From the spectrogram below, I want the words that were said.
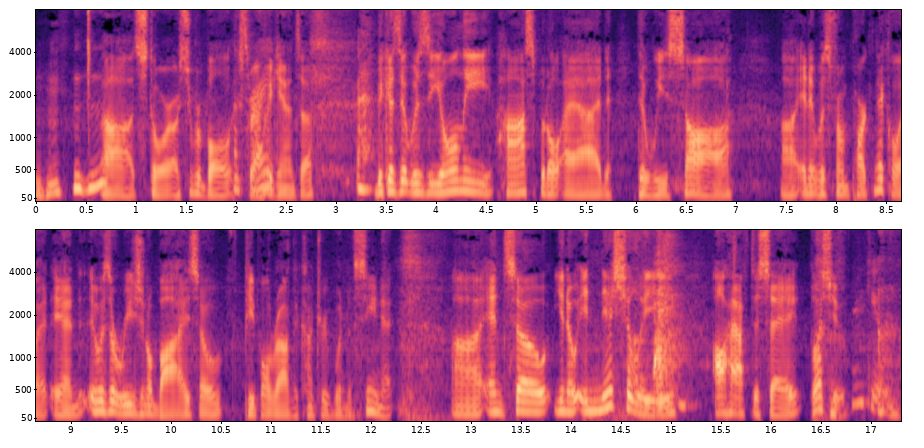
uh, store, our Super Bowl That's right. extravaganza, because it was the only hospital ad that we saw, uh, and it was from Park Nicollet, and it was a regional buy, so people around the country wouldn't have seen it. Uh, and so, you know, initially, I'll have to say, bless you. Thank you.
